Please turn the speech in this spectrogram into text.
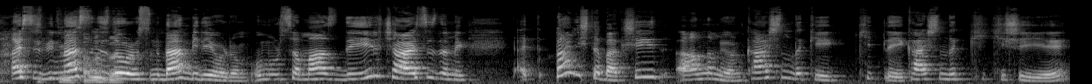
Ay siz bilmezsiniz doğrusunu. Ben biliyorum. Umursamaz değil, çaresiz demek. Ben işte bak şeyi anlamıyorum. Karşındaki kitleyi, karşındaki kişiyi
